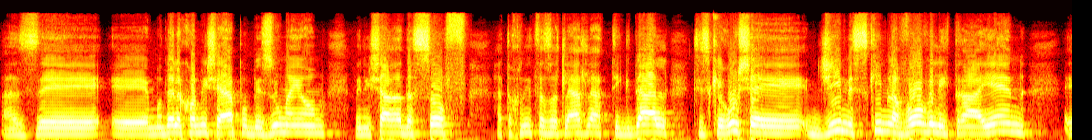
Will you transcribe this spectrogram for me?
אז אה, אה, מודה לכל מי שהיה פה בזום היום ונשאר עד הסוף. התוכנית הזאת לאט לאט תגדל. תזכרו שג'ים הסכים לבוא ולהתראיין. אה,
